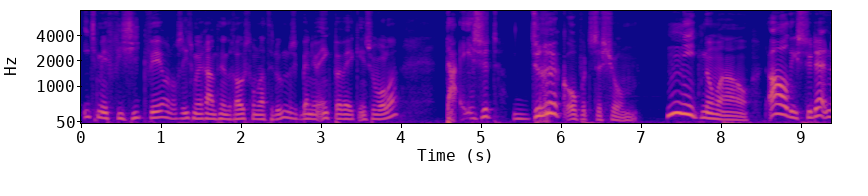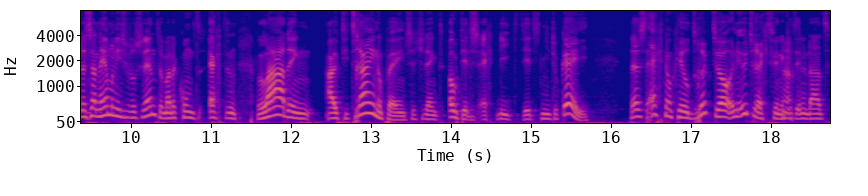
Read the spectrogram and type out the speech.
iets meer fysiek weer, want er was iets meer ruimte in het rooster om dat te doen. Dus ik ben nu één keer per week in Zwolle. Daar is het druk op het station. Niet normaal. Al die studenten, er zijn helemaal niet zoveel studenten, maar er komt echt een lading uit die trein opeens. Dat je denkt, oh, dit is echt niet, dit is niet oké. Daar is het echt nog heel druk. Terwijl in Utrecht vind ik Ja. het inderdaad,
